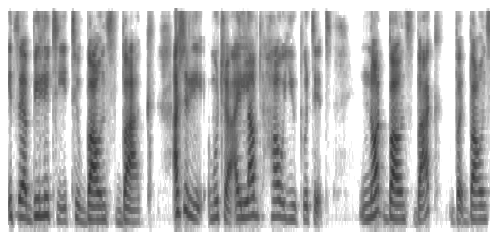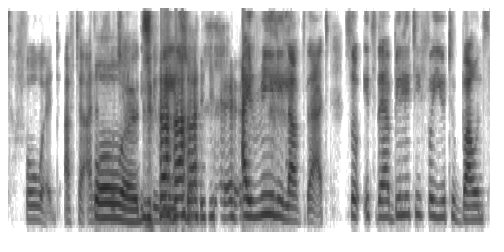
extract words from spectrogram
its the ability to bounce back. Actually, Mucha, I loved how you put it. Not bounce back, but bounce forward after an forward. unfortunate situation. yes. I really loved that. So it's the ability for you to bounce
